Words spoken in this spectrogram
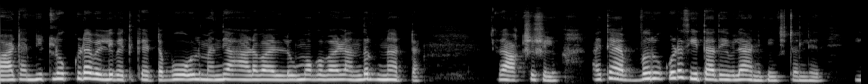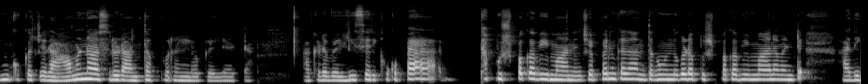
వాటన్నిటిలో కూడా వెళ్ళి వెతికేట. బోల్డ్ మంది ఆడవాళ్ళు మగవాళ్ళు అందరు ఉన్నారట రాక్షసులు. అయితే ఎవ్వరూ కూడా సీతాదేవిలా అనిపించటం లేదు. ఇంకొక రావణాసురుడు అంతఃపురంలోకి వెళ్ళాట. అక్కడ వెళ్ళేసరికి ఒక పెద్ద పుష్పక విమానం చెప్పాను కదా అంతకుముందు కూడా పుష్పక విమానం అంటే అది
